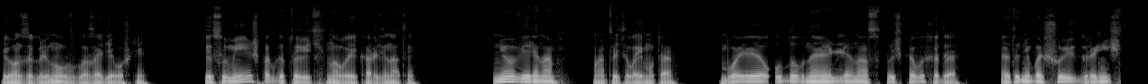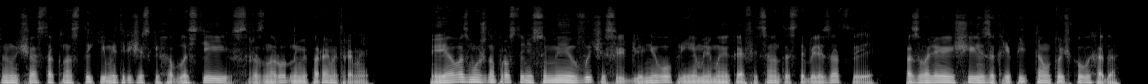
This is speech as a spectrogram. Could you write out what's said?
и он заглянул в глаза девушки. «Ты сумеешь подготовить новые координаты?» «Не уверена», — ответила ему та. «Более удобная для нас точка выхода — это небольшой граничный участок на стыке метрических областей с разнородными параметрами. И я, возможно, просто не сумею вычислить для него приемлемые коэффициенты стабилизации, позволяющие закрепить там точку выхода.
